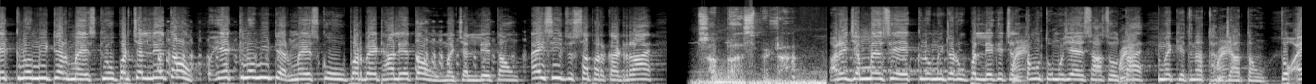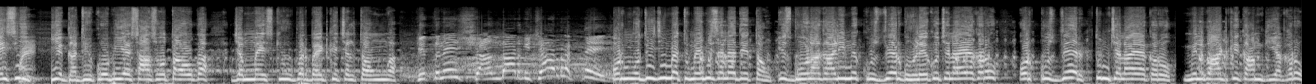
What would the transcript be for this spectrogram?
एक किलोमीटर मैं इसके ऊपर चल लेता हूँ। एक किलोमीटर मैं इसको ऊपर बैठा लेता हूँ। मैं चल लेता हूँ। ऐसी जो सफ़र कट रहा है। बेटा। अरे जब मैं उसे एक किलोमीटर ऊपर लेके चलता हूँ तो मुझे एहसास होता है कि मैं कितना थक जाता हूँ। तो ऐसी ये गधे को भी एहसास होता होगा जब मैं इसके ऊपर बैठ के चलता हूँ कितने शानदार विचार रखते हैं। और मोदी जी मैं तुम्हें भी सलाह देता हूँ इस घोड़ा गाड़ी में कुछ देर घोड़े को चलाया करो और कुछ देर तुम चलाया करो मिल बांट के काम किया करो।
